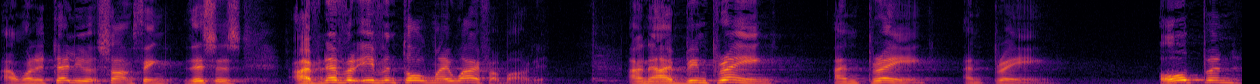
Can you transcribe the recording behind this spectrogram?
I want to tell you something. This is, I've never even told my wife about it. And I've been praying and praying and praying. Open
